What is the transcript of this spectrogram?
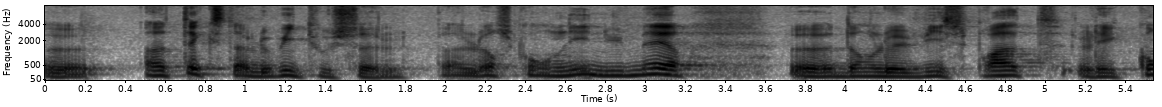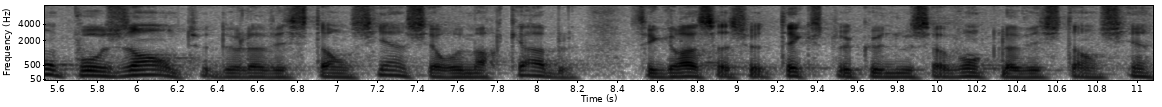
euh, un texte à lui tout seul. Lorsqu'on énumère euh, dans le Visprat les composantes de l'Avesta ancien, c'est remarquable. C'est grâce à ce texte que nous savons que l'Avesta ancien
